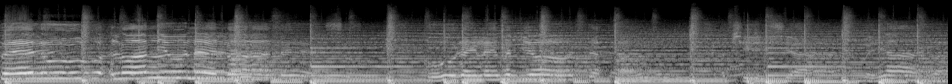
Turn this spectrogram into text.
ဘယ်လိုအလွမ်းမျိုးနဲ့ လွမ်းလဲဆိုကိုယ်တိုင်လည်းမပြောတတ်အောင်အဖြေရှာမရပါ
